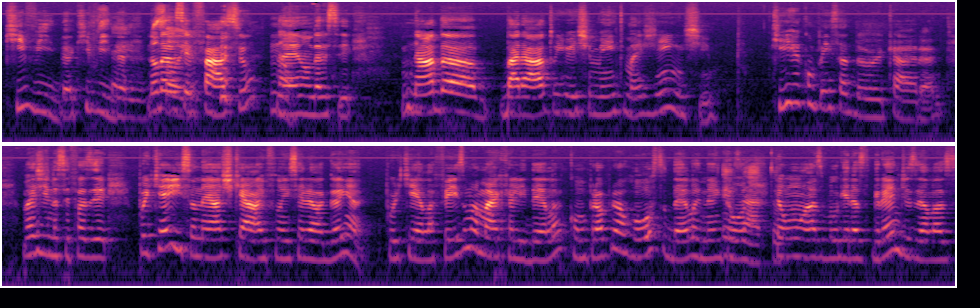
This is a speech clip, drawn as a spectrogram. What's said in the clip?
que vida, que vida. Sério, não deve ser fácil, Não. né? Não deve ser nada barato o investimento, mas, gente, que recompensador, cara. Imagina você fazer. Porque é isso, né? Acho que a influencer ela ganha porque ela fez uma marca ali dela, com o próprio rosto dela, né? Então, Exato. então as blogueiras grandes, elas.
